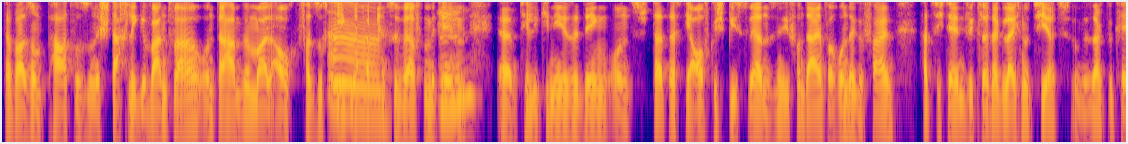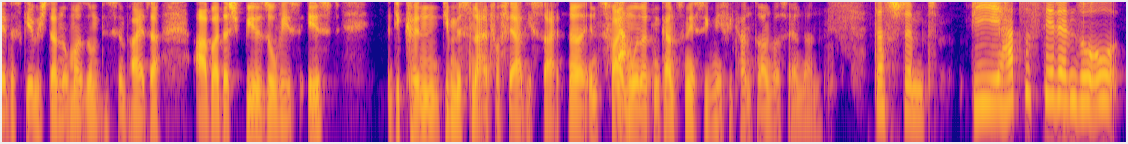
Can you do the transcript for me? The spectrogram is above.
da war so ein Part, wo so eine stachelige Wand war und da haben wir mal auch versucht, Gegner ah. einzuwerfen mit mhm. dem äh, Telekinese-Ding und statt dass die aufgespießt werden, sind die von da einfach runtergefallen, hat sich der Entwickler da gleich notiert und gesagt, okay, das gebe ich dann nochmal so ein bisschen weiter. Aber das Spiel, so wie es ist, die können, die müssen einfach fertig sein. Ne? In zwei ja. Monaten kannst du nicht signifikant dran was ändern. Das stimmt. Wie hat es dir denn so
